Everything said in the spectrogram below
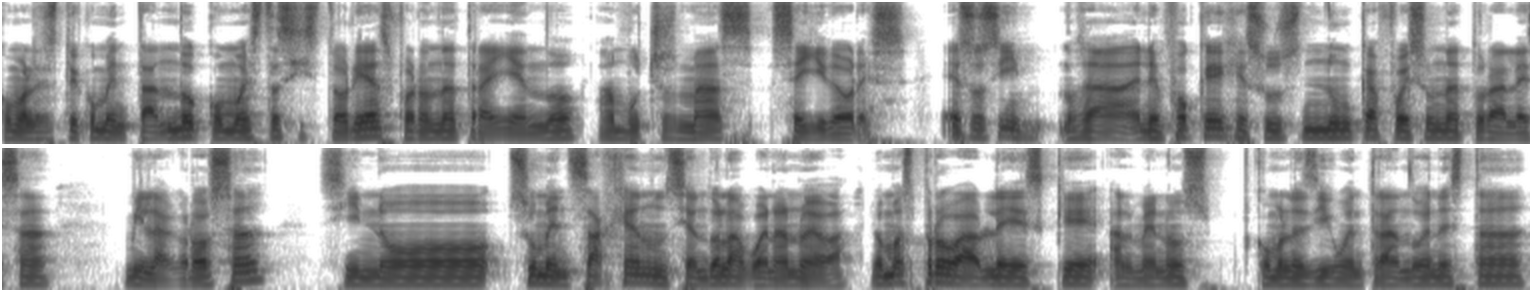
como les estoy comentando, cómo estas historias fueron atrayendo a muchos más seguidores. Eso sí, o sea, el enfoque de Jesús nunca fue su naturaleza milagrosa, sino su mensaje anunciando la buena nueva. Lo más probable es que, al menos, como les digo, entrando en esta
